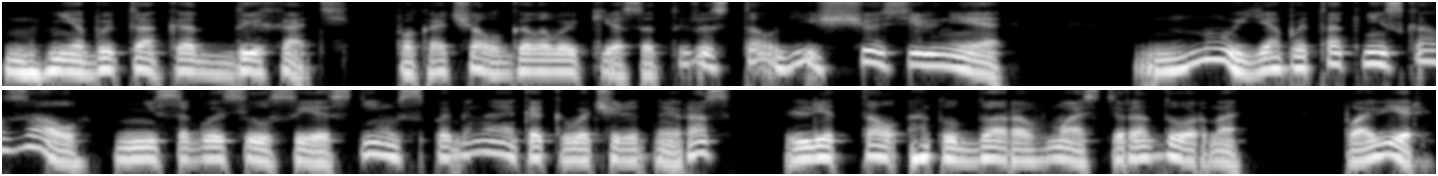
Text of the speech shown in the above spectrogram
«Мне бы так отдыхать», – покачал головой Кеса. «Ты же стал еще сильнее». «Ну, я бы так не сказал», – не согласился я с ним, вспоминая, как в очередной раз летал от ударов мастера Дорна. «Поверь,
